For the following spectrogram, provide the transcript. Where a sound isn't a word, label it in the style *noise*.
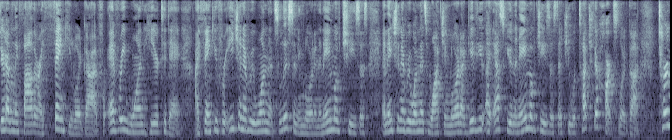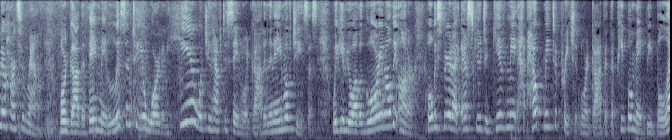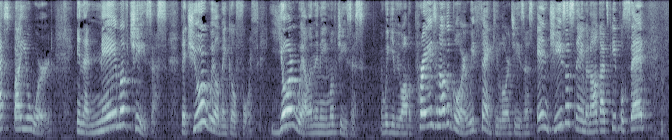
Dear Heavenly Father, I thank you, Lord God, for everyone here today. I thank you for each and every one that's listening, Lord, in the name of Jesus, and each and every one that's watching, Lord. I give you, I ask you in the name of Jesus that you will touch their hearts, Lord God. Turn their hearts around, Lord God, that they may listen to your word and hear what you have to say, Lord God, in the name of Jesus. We give you all the glory and all the honor. Holy Spirit, I ask you to give me, help me to preach it, Lord God, that the people may be blessed by your word in the name of Jesus, that your will may go forth. Your will in the name of Jesus. And we give you all the praise and all the glory. We thank you, Lord Jesus. In Jesus' name, and all God's people said,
